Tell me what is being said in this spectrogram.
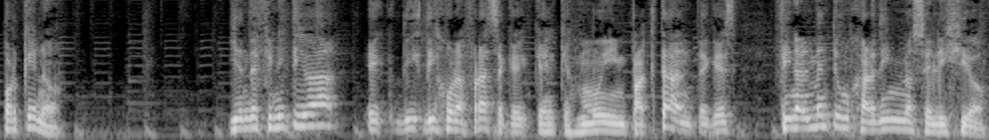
¿por qué no? Y en definitiva, eh, di- dijo una frase que, que- que es muy impactante, que es, finalmente un jardín nos eligió.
